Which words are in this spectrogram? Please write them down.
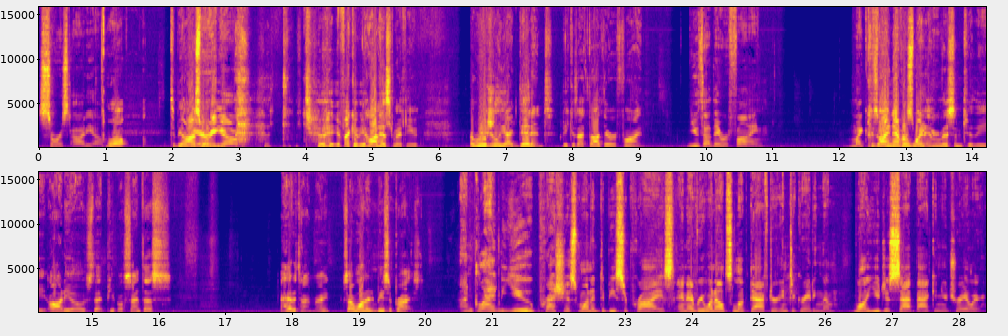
sourced audio. Well, to be honest There with we you, go. if I could be honest with you, Originally, I didn't because I thought they were fine. You thought they were fine. Because I never went and listened to the audios that people sent us ahead of time, right? Because I wanted to be surprised. I'm glad you, Precious, wanted to be surprised, and everyone else looked after integrating them while you just sat back in your trailer.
